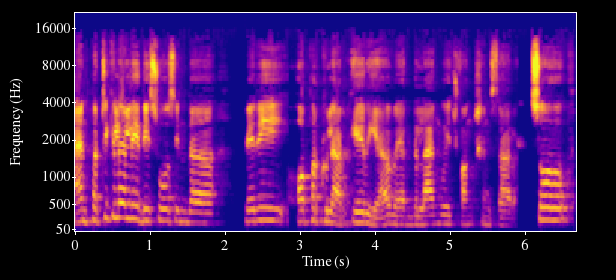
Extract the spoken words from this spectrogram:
And particularly, this was in the very opercular area where the language functions are. So,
